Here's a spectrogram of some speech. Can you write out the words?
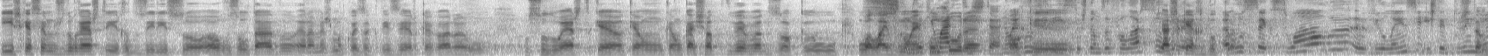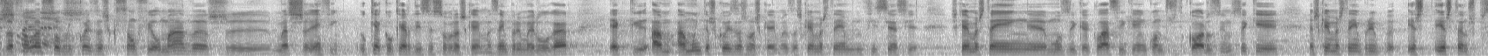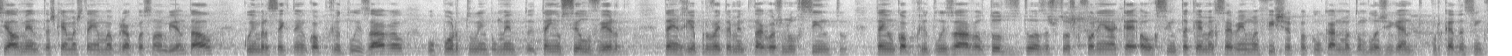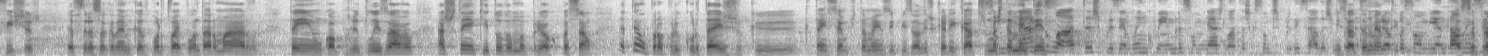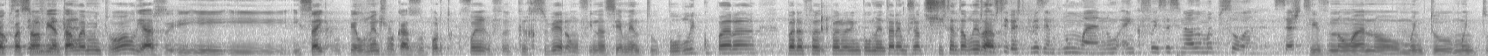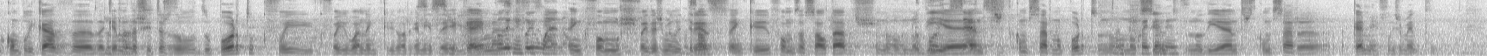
e esquecemos do resto. E reduzir isso ao, ao, resultado era a mesma coisa que dizer que agora o, o Sudoeste que é, que, é um, que é um caixote de bêbados ou que o, o Alive não é cultura. Não é reduzir que... isso, estamos a falar sobre Acho que é redutor. abuso sexual, violência, isto tem tudo Estamos a falar sobre coisas que são filmadas, eh, mas enfim, o que é que eu quero dizer sobre as queimas? Em primeiro lugar, é que há, há muitas coisas nas queimas. As queimas têm beneficência, as queimas têm uh, música clássica, encontros de coros e não sei o quê. As queimas têm, este, este ano especialmente, as queimas têm uma preocupação ambiental. Coimbra sei que tem um copo reutilizável, o Porto implementa, tem o selo verde, tem reaproveitamento de águas no recinto, tem um copo reutilizável. Todos, todas as pessoas que forem ao recinto da queima recebem uma ficha para colocar numa tombola gigante. Por cada cinco fichas, a Federação Académica de Porto vai plantar uma árvore. Têm um copo reutilizável. Acho que tem aqui toda uma preocupação. Até o próprio cortejo, que, que tem sempre também os episódios caricatos, são mas também tem. milhares de latas, por exemplo, em Coimbra, são milhares de latas que são desperdiçadas. Portanto, Exatamente. Essa preocupação ambiental, essa preocupação ambiental é muito boa, aliás, e, e, e, sei, pelo menos no caso do Porto, que, foi, que receberam financiamento público para para, para implementarem projetos de sustentabilidade. Tu estiveste, por exemplo, num ano em que foi assassinada uma pessoa, certo? Estive num ano muito, muito complicado da, da queima Porto. das fitas do, do, Porto, que foi, que foi o ano em que organizei sim, sim. a queima. Qual é que foi sim, o ano? Em que fomos, foi 2013, em que fomos assaltados no, no, no dia Porto, antes de começar no Porto, no, no recinto, no dia antes de começar a queima. Infelizmente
